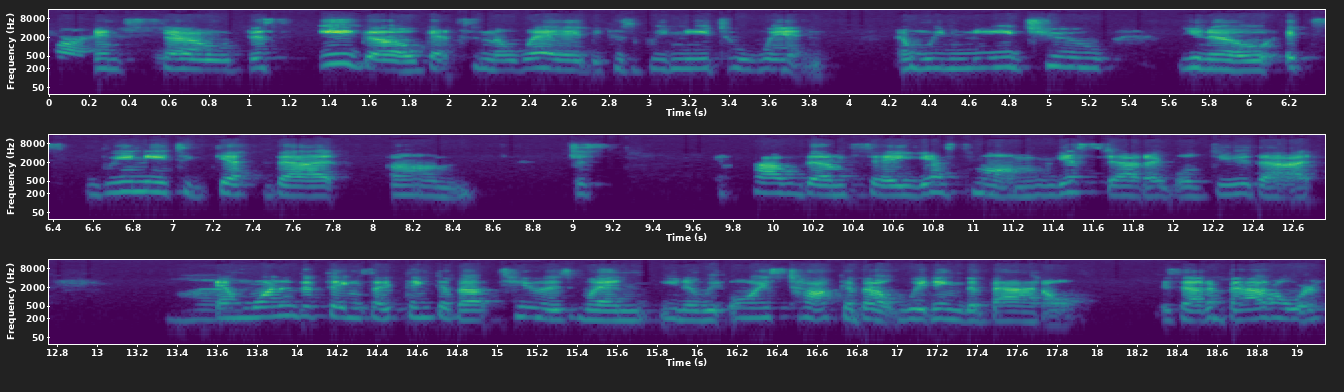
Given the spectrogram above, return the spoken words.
Sure. And so yeah. this ego gets in the way because we need to win and we need to, you know, it's we need to get that um, just have them say, yes, mom, yes, dad, I will do that. And one of the things I think about too is when, you know, we always talk about winning the battle. Is that a battle worth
